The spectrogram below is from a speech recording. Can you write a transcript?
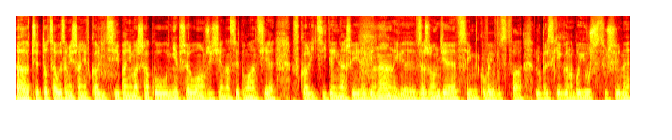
A czy to całe zamieszanie w koalicji, panie marszałku, nie przełoży się na sytuację w koalicji tej naszej regionalnej, w zarządzie, w Sejmiku Województwa Lubelskiego, no bo już słyszymy,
